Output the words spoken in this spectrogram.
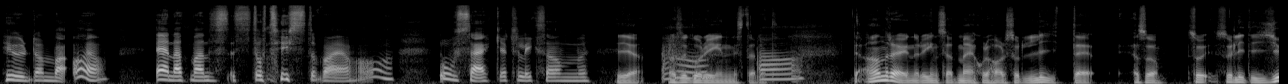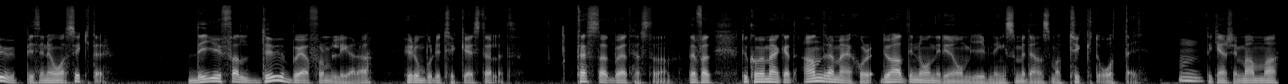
Hur de bara, ja ja. Än att man står tyst och bara, jaha. Osäkert liksom. Ja, och så Ah. går du in istället. Ja. Det andra är när du inser att människor har så lite, alltså, så, så lite djup i sina åsikter. Det är ju ifall du börjar formulera hur de borde tycka istället. Testa att börja testa den. Därför att du kommer märka att andra människor, du har alltid någon i din omgivning som är den som har tyckt åt dig. Mm. Det kanske är mamma,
